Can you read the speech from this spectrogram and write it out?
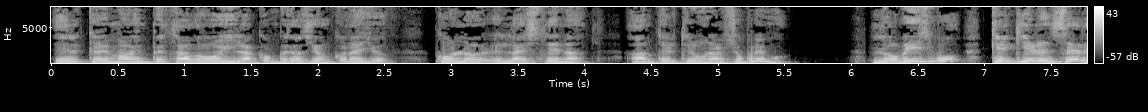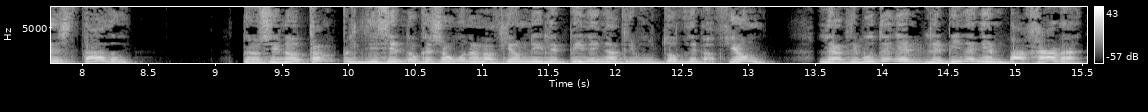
El que hemos empezado hoy la conversación con ellos, con la escena ante el Tribunal Supremo. Lo mismo que quieren ser Estado. Pero si no están diciendo que son una nación ni le piden atributos de nación, le, atributen, le piden embajadas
